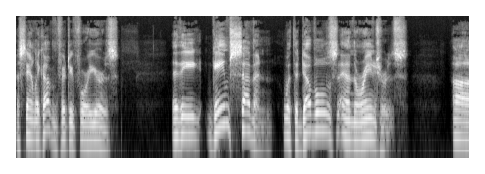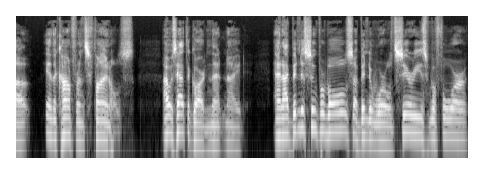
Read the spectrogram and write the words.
a Stanley Cup in 54 years. The game seven with the Devils and the Rangers uh, in the conference finals. I was at the Garden that night, and I've been to Super Bowls. I've been to World Series before.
